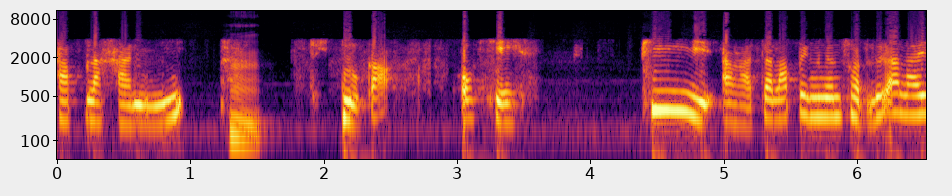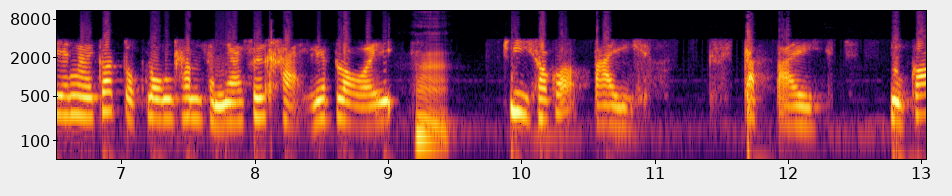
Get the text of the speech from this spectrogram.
ครับ ราคานี้ฮะหนูก็ โอเค พี่อ่าจะรับเป็นเงินสดหรืออะไรยังไงก็ตกลงทำสัญญาซื้อขายเรียบร้อยฮะพี่เขาก็ไป กลับไป หนูก็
